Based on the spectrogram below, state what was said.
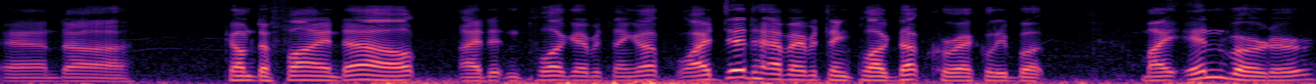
and uh, come to find out, I didn't plug everything up. Well, I did have everything plugged up correctly, but my inverter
